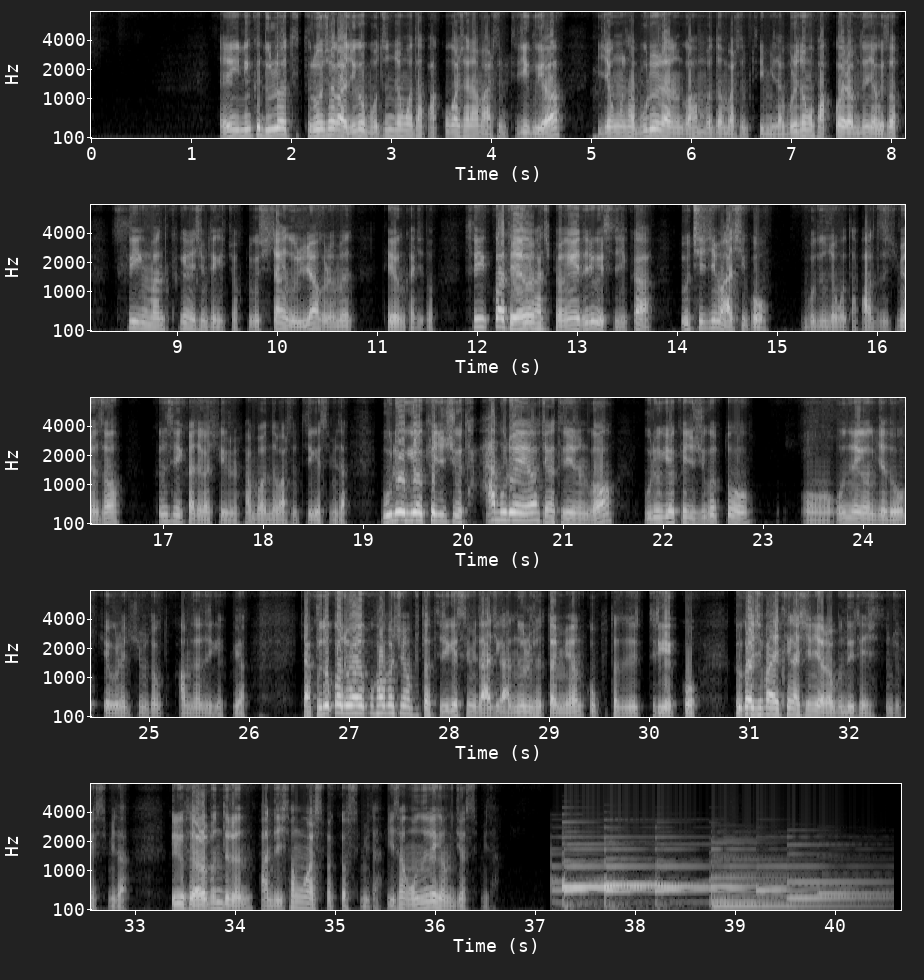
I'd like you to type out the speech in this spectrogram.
자, 이 링크 눌러 들어오셔가지고 모든 정보 다 받고 가셔라 말씀드리고요. 이 정보는 다 무료라는 거 한 번 더 말씀드립니다. 무료 정보 받고 여러분들은 여기서 수익만 크게 내시면 되겠죠. 그리고 시장에 눌려 그러면 대응까지도 수익과 대응을 같이 병행해드리고 있으니까 놓치지 마시고 모든 정보 다 받으시면서 큰 수익 가져가시기를 한 번 더 말씀드리겠습니다. 무료 기억해 주시고 다 무료예요. 제가 드리는 거 무료 기억해 주시고 또 어, 오늘의 경제도 기억을 해주시면 더욱더 감사드리겠고요. 자 구독과 좋아요 꼭 한 번씩만 부탁드리겠습니다. 아직 안 누르셨다면 꼭 부탁드리겠고 끝까지 파이팅 하시는 여러분들이 되셨으면 좋겠습니다. 그리고 여러분들은 반드시 성공할 수밖에 없습니다. 이상 오늘의 경제였습니다.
